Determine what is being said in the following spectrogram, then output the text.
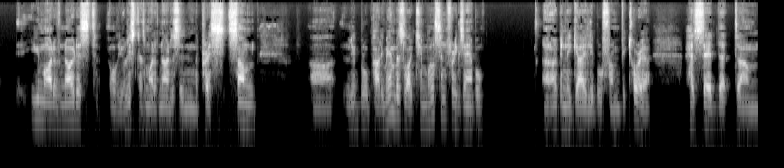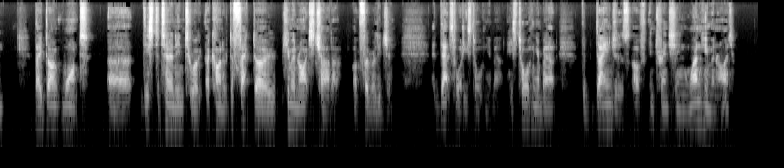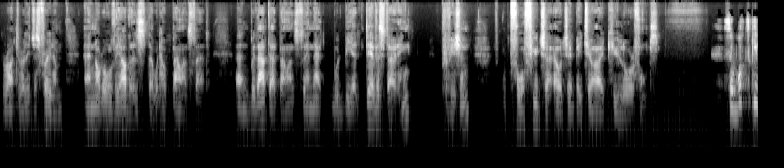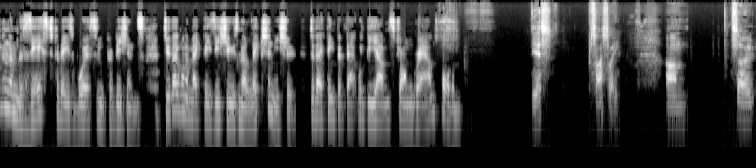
you might have noticed, or your listeners might have noticed in the press, some uh, Liberal Party members, like Tim Wilson, for example, an openly gay Liberal from Victoria, has said that um, they don't want uh, this to turn into a, a, kind of de facto human rights charter for religion. That's what he's talking about. He's talking about the dangers of entrenching one human right, the right to religious freedom, and not all the others that would help balance that. And without that balance, then that would be a devastating provision for future LGBTIQ law reforms. So, what's given them the zest for these worsened provisions? Do they want to make these issues an election issue? Do they think that that would be um, strong ground for them? Yes, precisely. Um, so,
